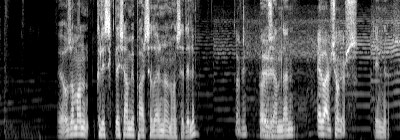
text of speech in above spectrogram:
E, o zaman klasikleşen bir parçalarını anons edelim. Tabii. Pearl Ee, Jam'den Alive çalıyoruz. dinliyoruz.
